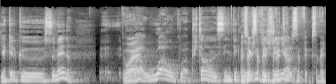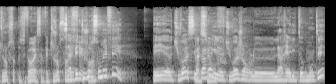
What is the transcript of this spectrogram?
il y a quelques semaines. Ouais. Waouh, waouh, quoi. Putain, c'est une Mais c'est technologie vrai que ça fait, ça géniale. toujours, ça fait, ça fait toujours, son- ça fait- ouais, ça fait toujours son ça effet, fait toujours quoi. son effet. Et euh, tu vois, c'est Ah, pareil, euh, tu vois, genre le, la réalité augmentée,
